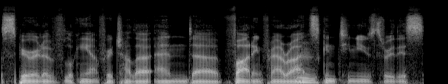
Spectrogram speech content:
spirit of looking out for each other and uh, fighting for our rights Mm. continues through this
